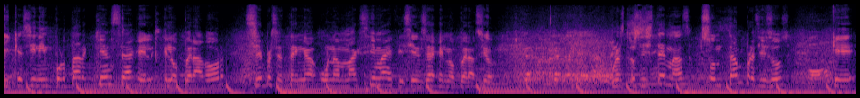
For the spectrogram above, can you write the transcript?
y que sin importar quién sea el, el operador, siempre se tenga una máxima eficiencia en operación. Nuestros sistemas son tan precisos que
